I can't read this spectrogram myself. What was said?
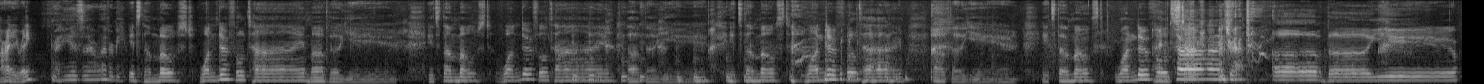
All right, are you ready? Ready as I'll ever be. It's the most wonderful time of the year. It's the most wonderful time of the year. It's the most wonderful time of the year. It's the most wonderful I'm stuck. I'm time trapped. of the year.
